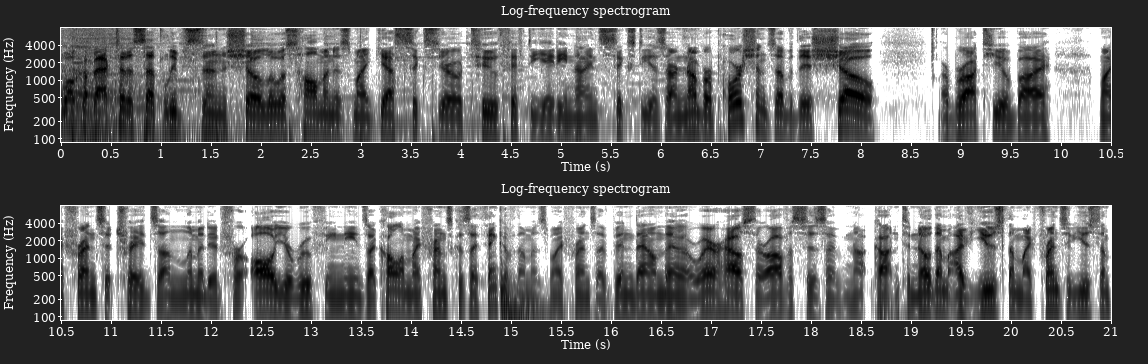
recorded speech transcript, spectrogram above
Welcome back to the Seth Leibsohn Show. Louis Hallman is my guest. 602 5080 960 is our number. Portions of this show are brought to you by my friends at Trades Unlimited for all your roofing needs. I call them my friends because I think of them as my friends. I've been down their warehouse, their offices. I've not gotten to know them. I've used them. My friends have used them.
